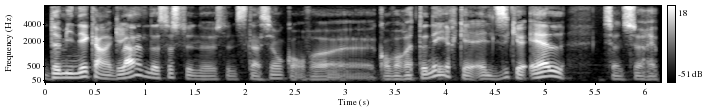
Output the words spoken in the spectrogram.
Dominique Anglade, là, ça c'est une, citation qu'on va, qu'on va retenir, qu'elle elle dit qu'elle, ça ne serait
